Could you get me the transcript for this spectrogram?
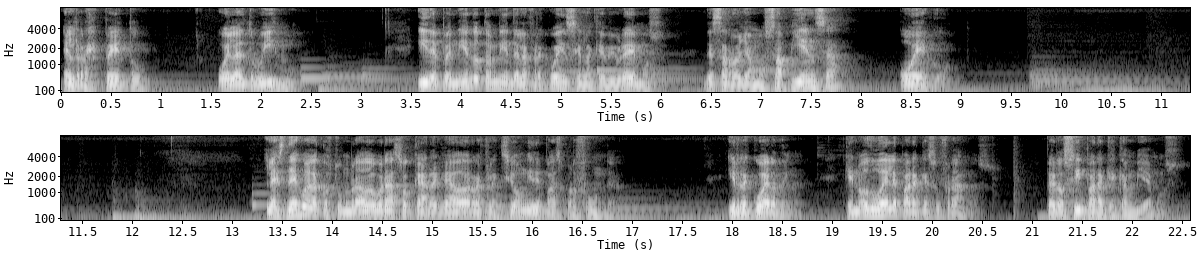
el respeto, o el altruismo. Y dependiendo también de la frecuencia en la que vibremos, desarrollamos sapienza o ego. Les dejo el acostumbrado brazo cargado de reflexión y de paz profunda. Y recuerden que no duele para que suframos, pero sí para que cambiemos.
